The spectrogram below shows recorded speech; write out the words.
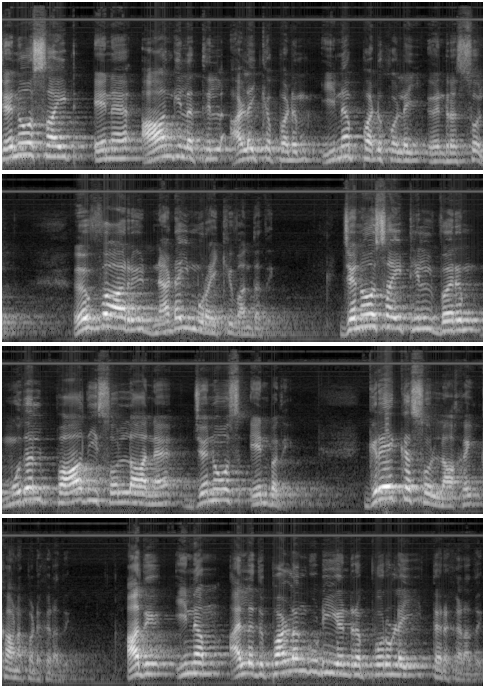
ஜெனோசைட் என ஆங்கிலத்தில் அழைக்கப்படும் இனப்படுகொலை என்ற சொல் எவ்வாறு நடைமுறைக்கு வந்தது? ஜெனோசைட்டில் வரும் முதல் பாதி சொல்லான ஜெனோஸ் என்பது கிரேக்க சொல்லாக காணப்படுகிறது. அது இனம் அல்லது பழங்குடி என்ற பொருளை தருகிறது.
